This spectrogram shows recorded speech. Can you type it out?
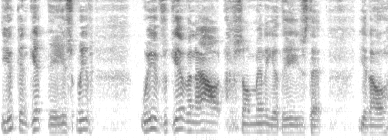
you can get these. We've we've given out so many of these that you know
